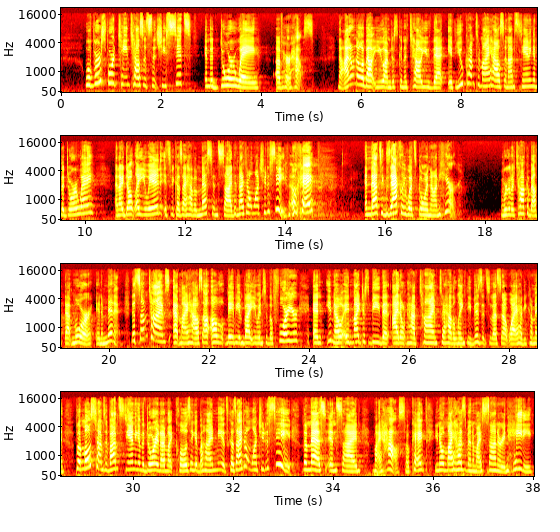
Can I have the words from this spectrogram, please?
Well, verse 14 tells us that she sits in the doorway of her house. Now, I don't know about you. I'm just going to tell you that if you come to my house and I'm standing in the doorway and I don't let you in, it's because I have a mess inside and I don't want you to see, okay? And that's exactly what's going on here. We're going to talk about that more in a minute. Now, sometimes at my house, I'll, I'll, maybe invite you into the foyer, and you know, it might just be that I don't have time to have a lengthy visit, so that's not why I have you come in. But most times, if I'm standing in the door and I'm like closing it behind me, it's because I don't want you to see the mess inside my house, okay? You know, my husband and my son are in Haiti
